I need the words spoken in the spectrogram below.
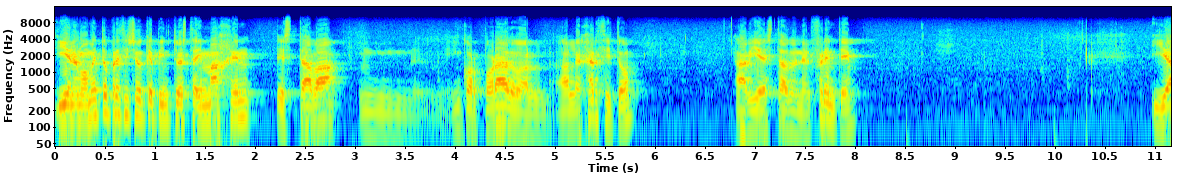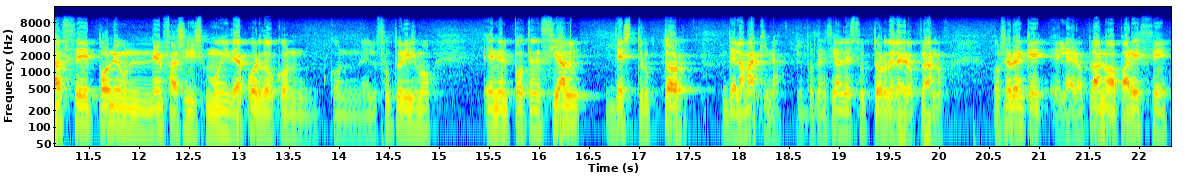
Y en el momento preciso en que pintó esta imagen estaba mm, incorporado al, ejército, había estado en el frente y hace, pone un énfasis muy de acuerdo con, el futurismo en el potencial destructor de la máquina, el potencial destructor del aeroplano. Observen que el aeroplano aparece,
